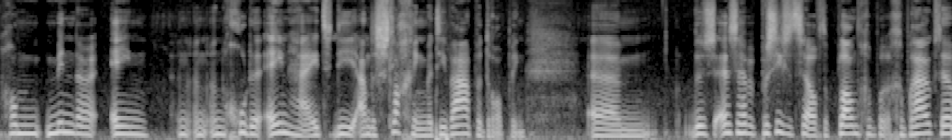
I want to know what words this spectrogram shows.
gewoon minder een, een, een goede eenheid die aan de slag ging met die wapendropping. Um, dus, en ze hebben precies hetzelfde plan gebruikt. Hè.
